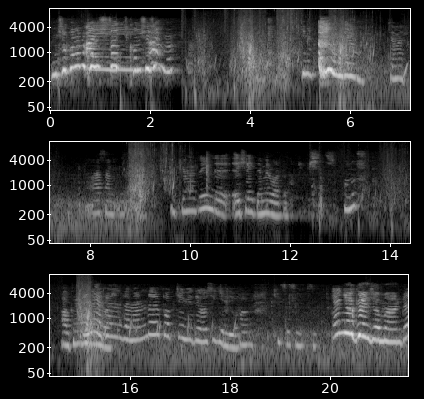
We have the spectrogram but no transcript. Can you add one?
Mikrofona bir konuşsa konuşacak mı? Yine. Gene kömür. Hasan. Kömür değil de e, şey demir vardı. Konuş. Altında da demir var. yakın zamanda PUBG videosu geliyor. Kes sesini. En yakın zamanda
